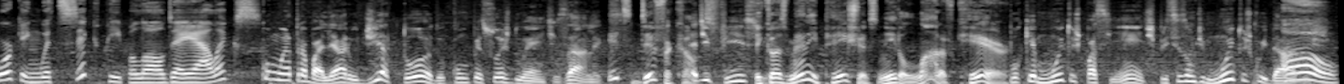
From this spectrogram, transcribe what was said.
working with sick people all day, Alex? como é trabalhar o dia todo com pessoas doentes, Alex? It's difficult. É difícil. Because many patients need a lot of care. Porque muitos pacientes precisam de muitos cuidados. Oh,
